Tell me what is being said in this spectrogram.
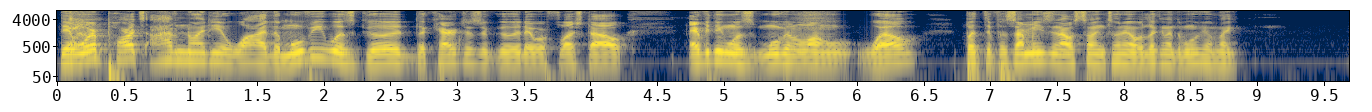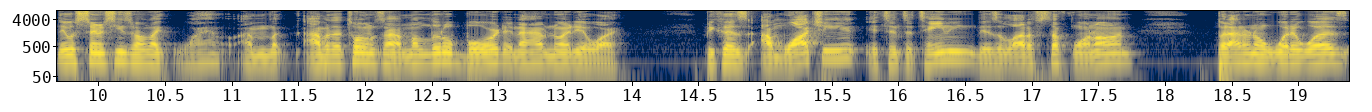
there were parts I have no idea why. The movie was good. The characters are good. They were fleshed out. Everything was moving along well. But the, for some reason, I was telling Tony, I was looking at the movie. I'm like, there was certain scenes where I'm like, why? am- I'm like, I, but I told him I'm a little bored, and I have no idea why. Because I'm watching it, it's entertaining. There's a lot of stuff going on, but I don't know what it was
